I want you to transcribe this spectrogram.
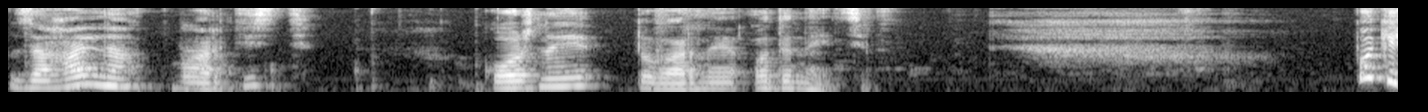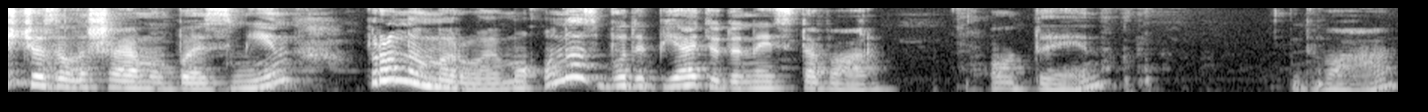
загальна вартість кожної товарної одиниці. Поки що залишаємо без змін, пронумеруємо. У нас буде 5 одиниць товару. 1, 2.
